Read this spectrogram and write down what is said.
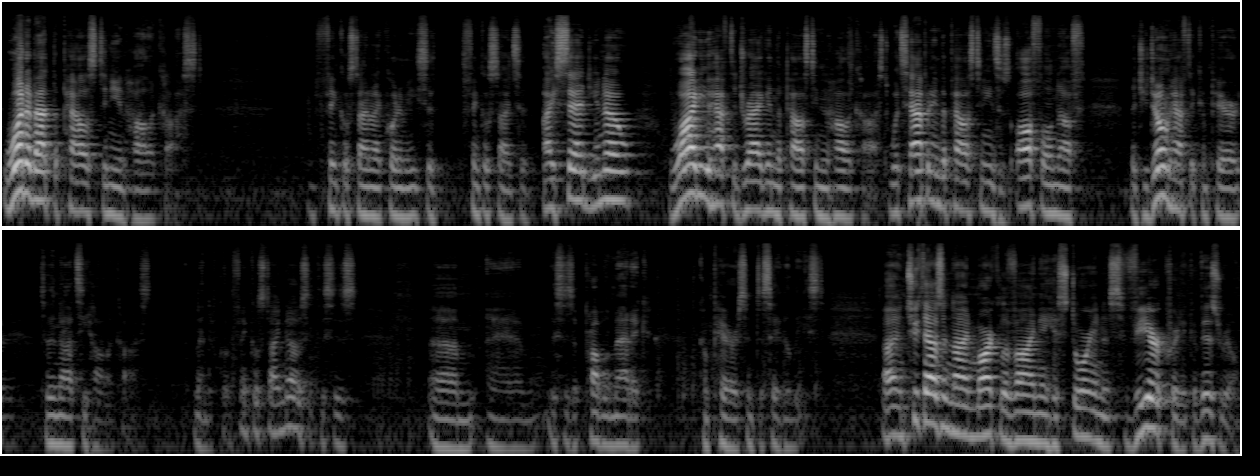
what about the Palestinian Holocaust? Finkelstein, I quote him, he said, Finkelstein said, I said, you know, why do you have to drag in the Palestinian Holocaust? What's happening to the Palestinians is awful enough that you don't have to compare it to the Nazi Holocaust. End of. Finkelstein knows that this is, um, um, this is a problematic comparison, to say the least. Uh, in 2009, Mark LeVine, a historian and severe critic of Israel,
